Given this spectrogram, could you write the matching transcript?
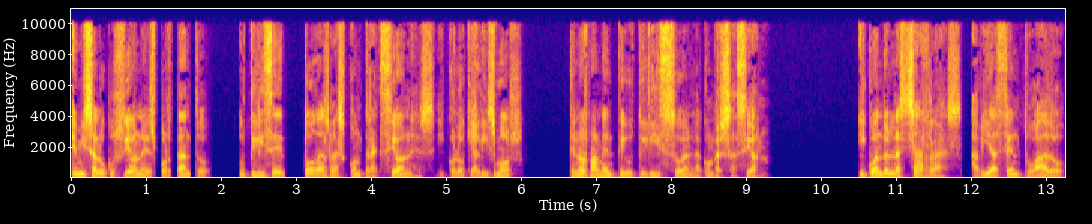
En mis alocuciones, por tanto, utilicé todas las contracciones y coloquialismos que normalmente utilizo en la conversación. Y cuando en las charlas había acentuado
